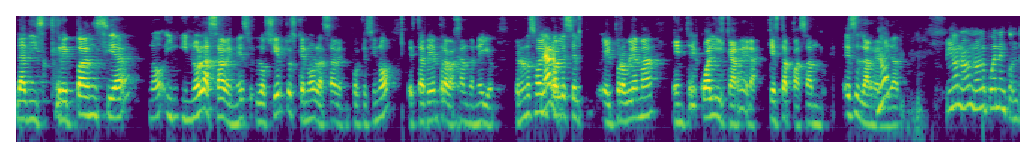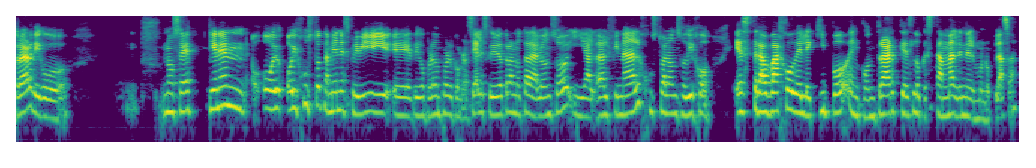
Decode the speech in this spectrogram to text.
la discrepancia, ¿no? Y, y no la saben. Es, lo cierto es que no la saben, porque si no, estarían trabajando en ello. Pero no saben claro. cuál es el, el, problema entre cuál y carrera, qué está pasando. Esa es la realidad. No, no, no, no lo pueden encontrar. Digo, no sé, tienen, hoy, hoy justo también escribí, eh, digo, perdón por el comercial, escribí otra nota de Alonso y al, al, final justo Alonso dijo, es trabajo del equipo encontrar qué es lo que está mal en el monoplaza.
